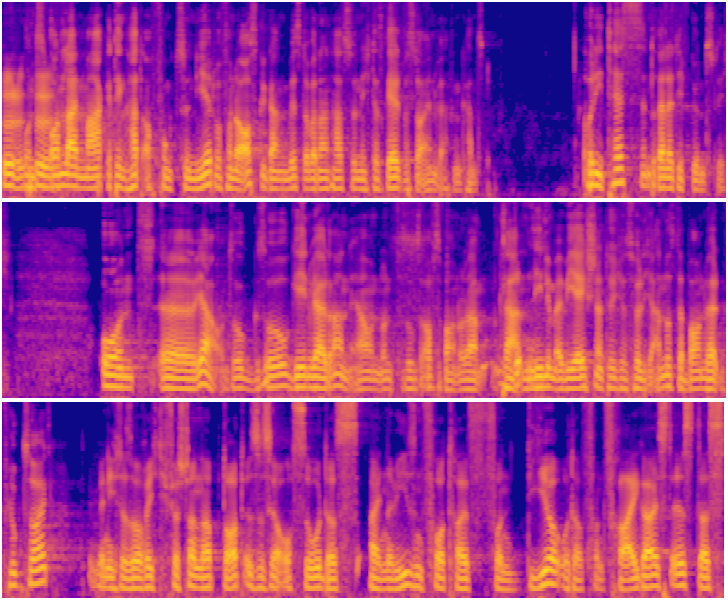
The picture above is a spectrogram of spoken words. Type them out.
Mhm. Und mhm. Online-Marketing hat auch funktioniert, wovon du ausgegangen bist, aber dann hast du nicht das Geld, was du einwerfen kannst. Aber die Tests sind relativ günstig. Und äh, ja, und so, so gehen wir halt ran ja, und, und versuchen es aufzubauen. Oder klar, Lilium Aviation natürlich was völlig anderes, da bauen wir halt ein Flugzeug wenn ich das auch richtig verstanden habe, dort ist es ja auch so, dass ein Riesenvorteil von dir oder von Freigeist ist, dass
